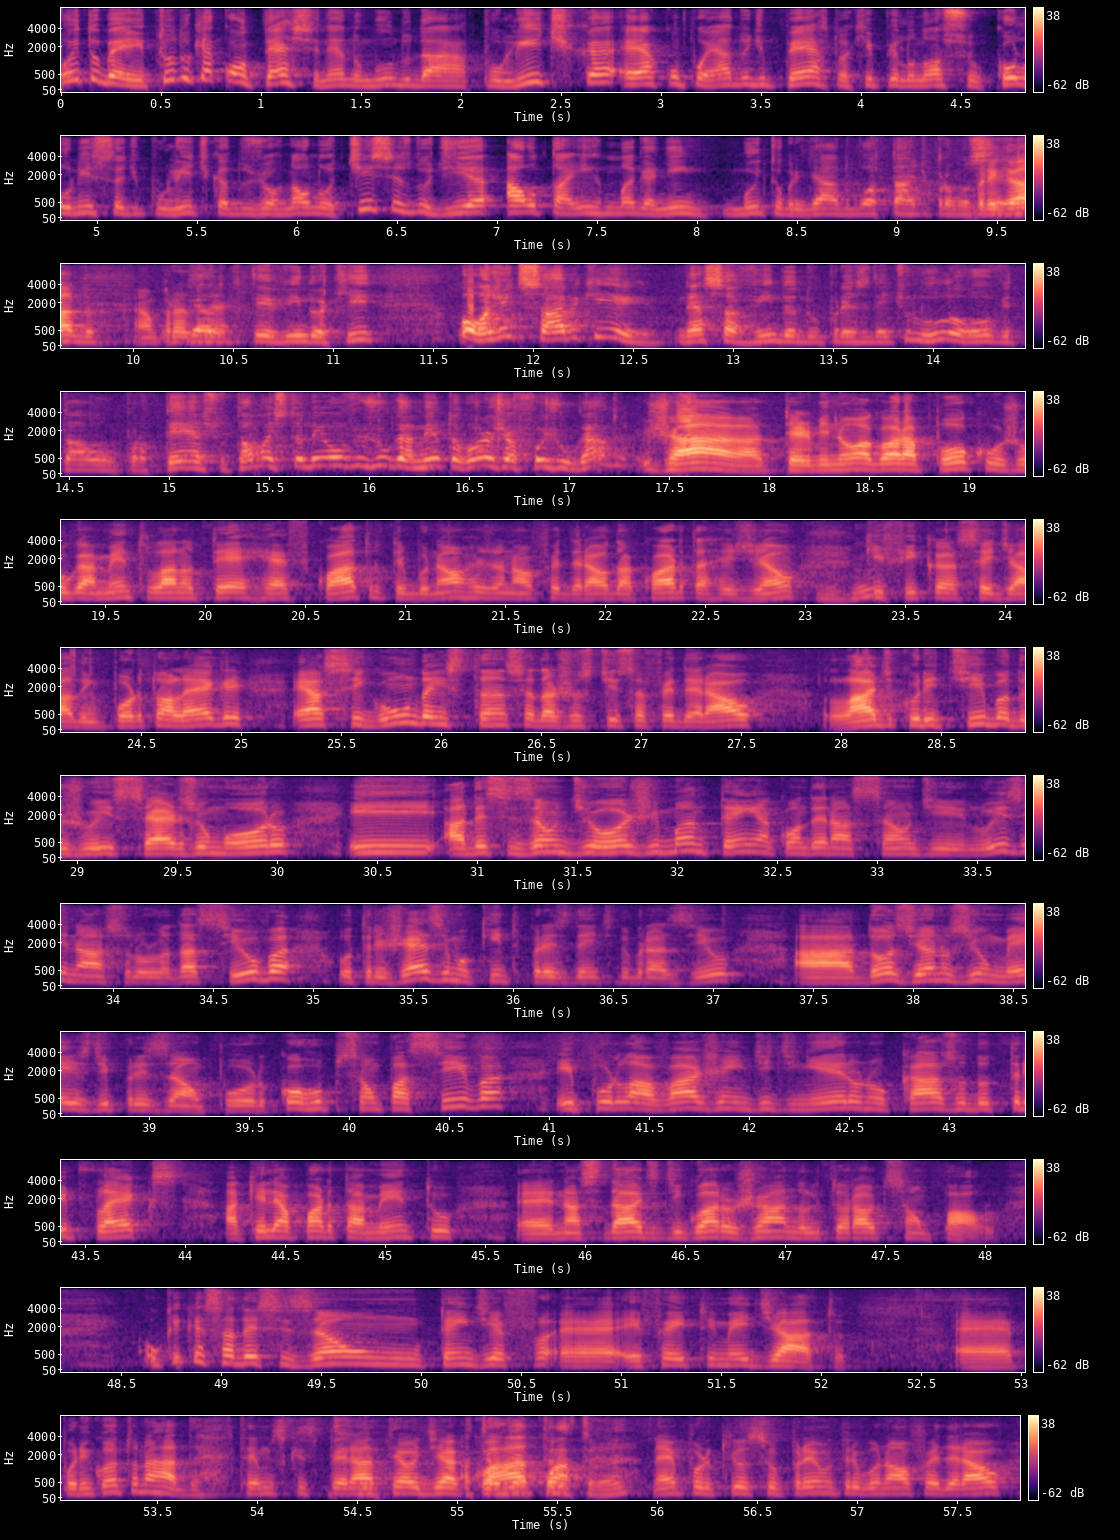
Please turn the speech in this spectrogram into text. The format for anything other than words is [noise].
Muito bem, tudo que acontece né, no mundo da política é acompanhado de perto aqui pelo nosso colunista de política do jornal Notícias do Dia, Altair Maganin. Muito obrigado, boa tarde para você. Obrigado, é um prazer. Obrigado por ter vindo aqui. Bom, a gente sabe que nessa vinda do presidente Lula houve tal protesto, tal, mas também houve julgamento agora, já foi julgado? Já terminou agora há pouco o julgamento lá no TRF4, Tribunal Regional Federal da Quarta Região, uhum. que fica sediado em Porto Alegre. É a segunda instância da Justiça Federal lá de Curitiba, do juiz Sérgio Moro, e a decisão de hoje mantém a condenação de Luiz Inácio Lula da Silva, o 35º presidente do Brasil, a 12 anos e um mês de prisão por corrupção passiva e por lavagem de dinheiro no caso do triplex, aquele apartamento eh, na cidade de Guarujá, no litoral de São Paulo. O que, que essa decisão tem de eh, efeito imediato? É, por enquanto nada. [laughs] Temos que esperar até o dia até 4, o dia 4 né? né? porque o Supremo Tribunal Federal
